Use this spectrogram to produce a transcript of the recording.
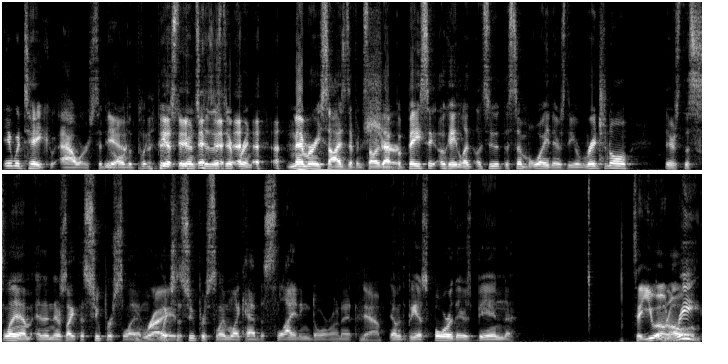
it would take hours to do Yeah. all the PS3 ones because it's different memory size, different stuff like that. But basic. Okay, let, let's do it the simple way. There's the original there's the slim, and then there's like the super slim, Right. which the super slim like had the sliding door on it. Yeah. Then with the PS4, there's been So you own all three,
